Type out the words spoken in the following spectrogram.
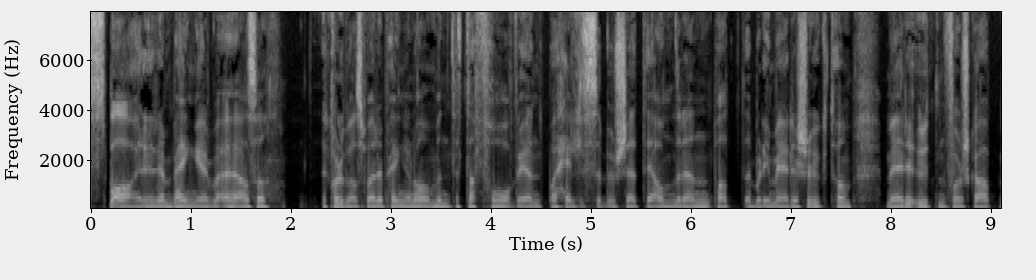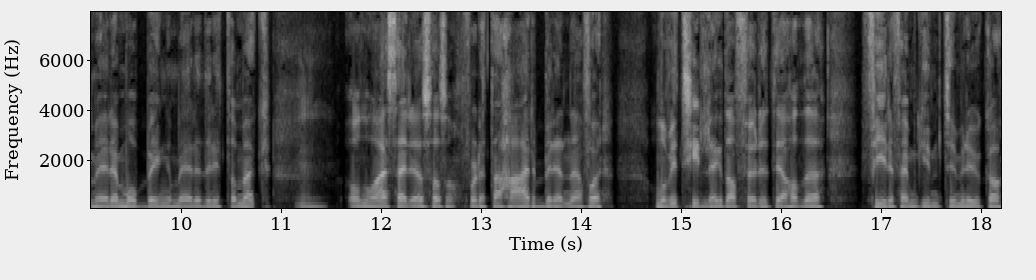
sparer en penger altså, Klubba sparer penger nå, men dette får vi igjen på helsebudsjettet i andre enden, på at det blir mer sykdom, mer utenforskap, mer mobbing, mer dritt og møkk. Og nå er jeg seriøs, altså, for dette her brenner jeg for. Og når vi i tillegg da før i tida hadde fire-fem gymtimer i uka,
